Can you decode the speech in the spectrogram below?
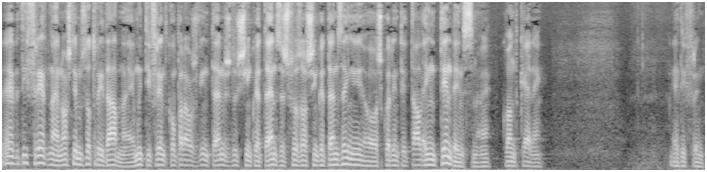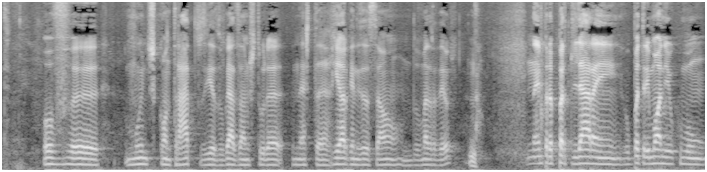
É diferente, não é? Nós temos outra idade, não é? É muito diferente comparar aos 20 anos dos 50 anos. As pessoas aos 50 anos, em- aos 40 e tal, entendem-se, não é? Quando querem. É diferente. Houve eh, muitos contratos e advogados à mistura nesta reorganização do Madre Deus? Não. Nem para partilharem o património comum.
